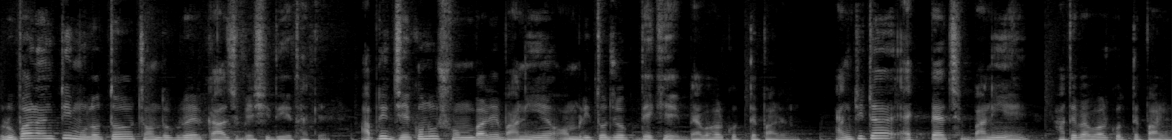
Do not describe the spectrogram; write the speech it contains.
রূপার আংটি মূলত চন্দ্রগ্রহের কাজ বেশি দিয়ে থাকে। আপনি যে কোনো সোমবারে বানিয়ে অমৃতযোগ দেখে ব্যবহার করতে পারেন। আংটিটা এক প্যাচ বানিয়ে হাতে ব্যবহার করতে পারেন।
